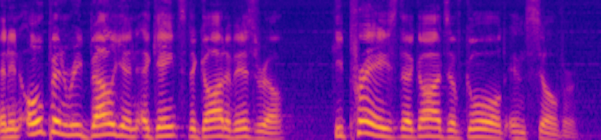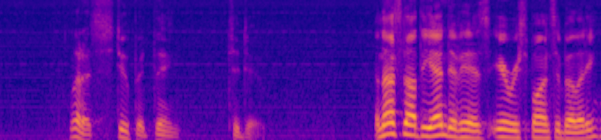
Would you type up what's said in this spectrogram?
and in open rebellion against the God of Israel, he praised the gods of gold and silver. What a stupid thing to do. And that's not the end of his irresponsibility.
